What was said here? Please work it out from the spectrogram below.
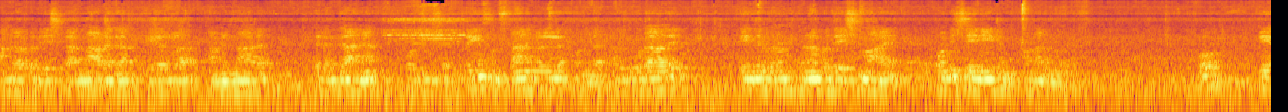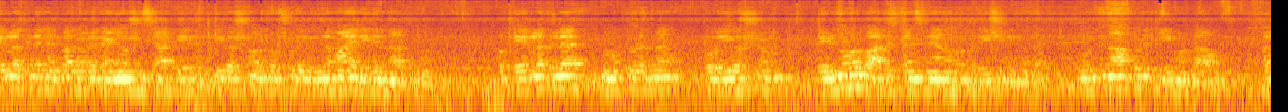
ആന്ധ്രാപ്രദേശ് കർണാടക കേരള തമിഴ്നാട് തെലങ്കാന ഒഡീഷ ഇത്രയും സംസ്ഥാനങ്ങളിൽ ഉണ്ട്. അതുകൂടാതെ കേന്ദ്രഭരണ പ്രദേശമായ പോണ്ടിച്ചേരിയിലും ഉണർന്നത്. അപ്പോൾ കേരളത്തിൽ ഞാൻ പറഞ്ഞ പോലെ കഴിഞ്ഞ വർഷം സ്റ്റാർട്ട് ചെയ്തു. ഈ വർഷം അത് കുറച്ചുകൂടി വിപുലമായ രീതിയിൽ നടത്തുന്നു അപ്പോൾ കേരളത്തിൽ നമുക്ക് ഇവിടുന്ന് ഇപ്പോൾ ഈ വർഷം എഴുന്നൂറ് പാർട്ടിസിപ്പൻസിനെയാണ് നമ്മൾ പ്രതീക്ഷിക്കുന്നത്. നൂറ്റി നാൽപ്പത് ടീം ഉണ്ടാവും പല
